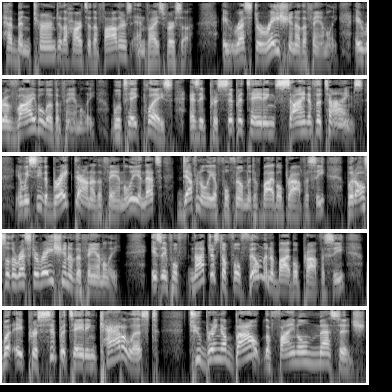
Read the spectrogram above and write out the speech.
have been turned to the hearts of the fathers and vice versa. A restoration of the family, a revival of the family will take place as a precipitating sign of the times. Know, we see the breakdown of the family, and that's definitely definitely a fulfillment of Bible prophecy, but also the restoration of the family is a not just a fulfillment of Bible prophecy, but a precipitating catalyst to bring about the final message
